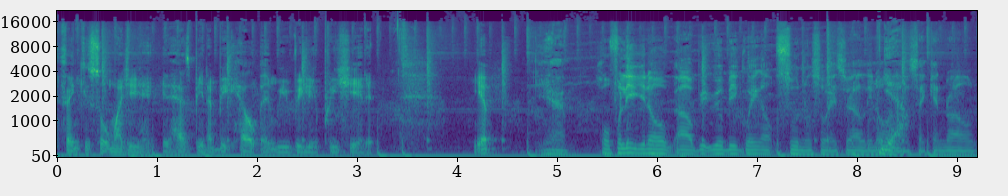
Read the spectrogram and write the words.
thank you so much. It, it has been a big help, and we really appreciate it. Yep. Yeah. Hopefully, you know, uh, we will be going out soon also as well, you know, Yeah. on second round.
